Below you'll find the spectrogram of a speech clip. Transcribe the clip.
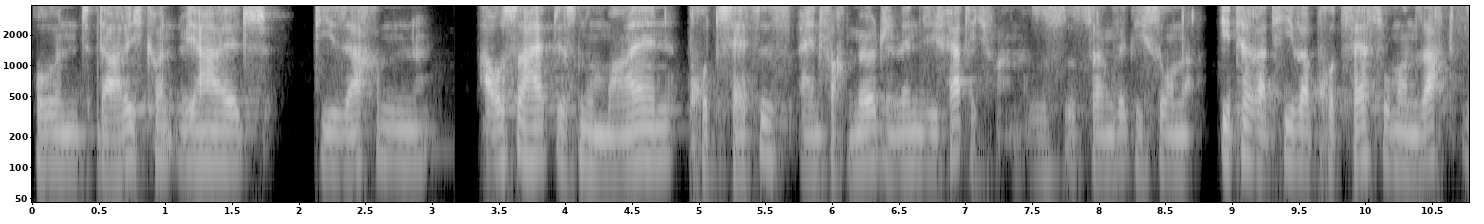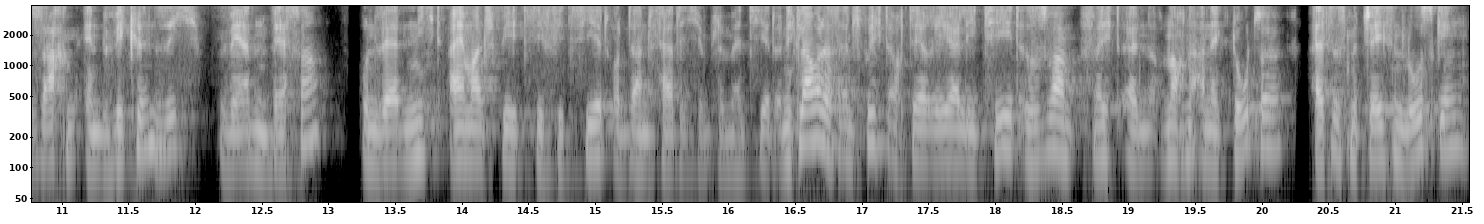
Und dadurch konnten wir halt die Sachen außerhalb des normalen Prozesses einfach mergen, wenn sie fertig waren. Also es ist sozusagen wirklich so ein iterativer Prozess, wo man sagt, Sachen entwickeln sich, werden besser und werden nicht einmal spezifiziert und dann fertig implementiert. Und ich glaube, das entspricht auch der Realität. Also es war vielleicht noch eine Anekdote, als es mit JSON losging,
